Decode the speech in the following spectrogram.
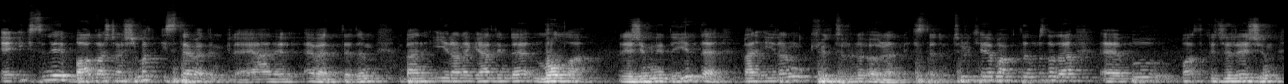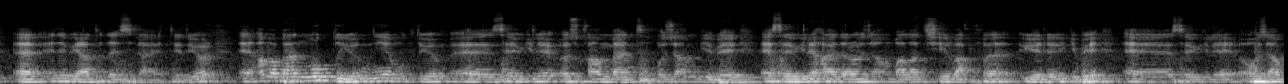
e, ikisini bağdaşlaştırmak istemedim bile. Yani evet dedim ben İran'a geldiğimde Molla rejimini değil de ben İran'ın kültürünü öğrenmek istedim. Türkiye'ye baktığımızda da e, bu baskıcı rejim e, edebiyatı da sirayet ediyor. E, ama ben mutluyum. Niye mutluyum? E, sevgili Özkan Mert hocam gibi, e, sevgili Haydar hocam, Balat Şiir Vakfı üyeleri gibi, e, sevgili hocam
